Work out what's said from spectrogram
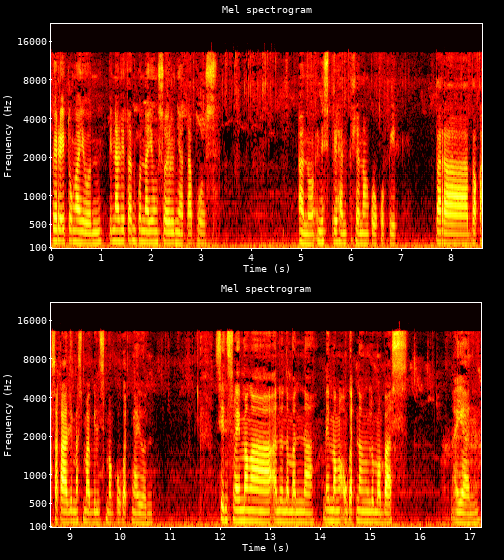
Pero ito ngayon, pinalitan ko na yung soil niya tapos ano, inisprehan ko siya ng kokopit para baka sakali mas mabilis mag-ugat ngayon. Since may mga ano naman na, may mga ugat ng lumabas. Ayan.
